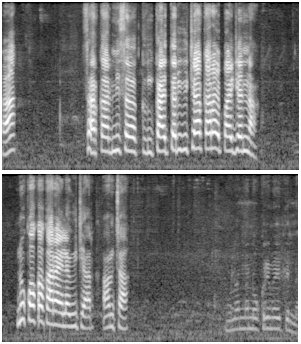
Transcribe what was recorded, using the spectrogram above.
हा? सरकारने स काहीतरी विचार करायला पाहिजे ना. नको का करायला विचार आमचा? मुलांना नोकरी मिळतील ना?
